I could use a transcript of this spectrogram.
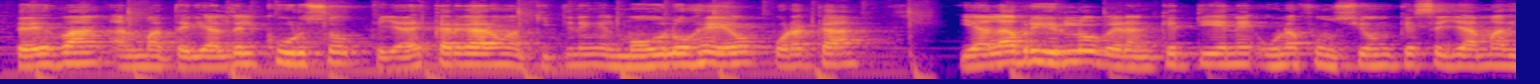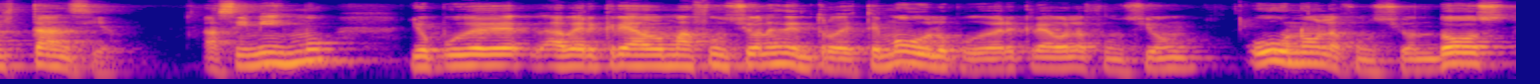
Ustedes van al material del curso que ya descargaron, aquí tienen el módulo Geo por acá y al abrirlo verán que tiene una función que se llama distancia. Asimismo, yo pude haber creado más funciones dentro de este módulo, pude haber creado la función 1, la función 2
